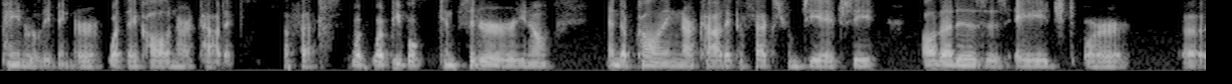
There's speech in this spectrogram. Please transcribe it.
pain relieving or what they call a narcotic effects. What what people consider you know end up calling narcotic effects from THC. All that is is aged or uh,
